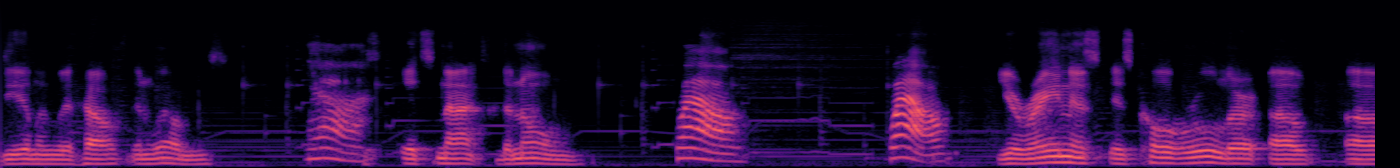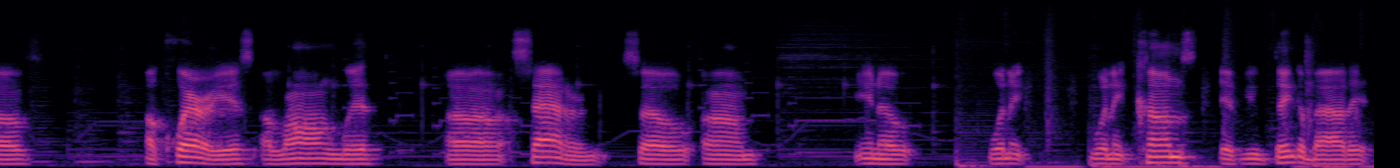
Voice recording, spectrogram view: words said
dealing with health and wellness. yeah. It's not the norm. Wow. Wow. Uranus is co-ruler of of Aquarius along with uh, Saturn. So um, you know when it when it comes, if you think about it,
